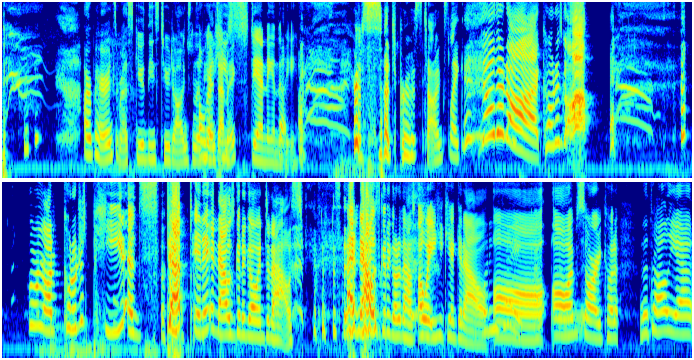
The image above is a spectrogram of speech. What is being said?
Our parents rescued these two dogs in the oh God, pandemic. he's standing in the pee. They're such gross dogs. Like, no, they're not. Kodo's go. Oh! Oh my God, Kodo just peed and stepped in it, and now is gonna go into the house. And now it's gonna go to the house. Oh wait, he can't get out. What do you say? oh, oh, I'm sorry, Kodo. Natalia.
